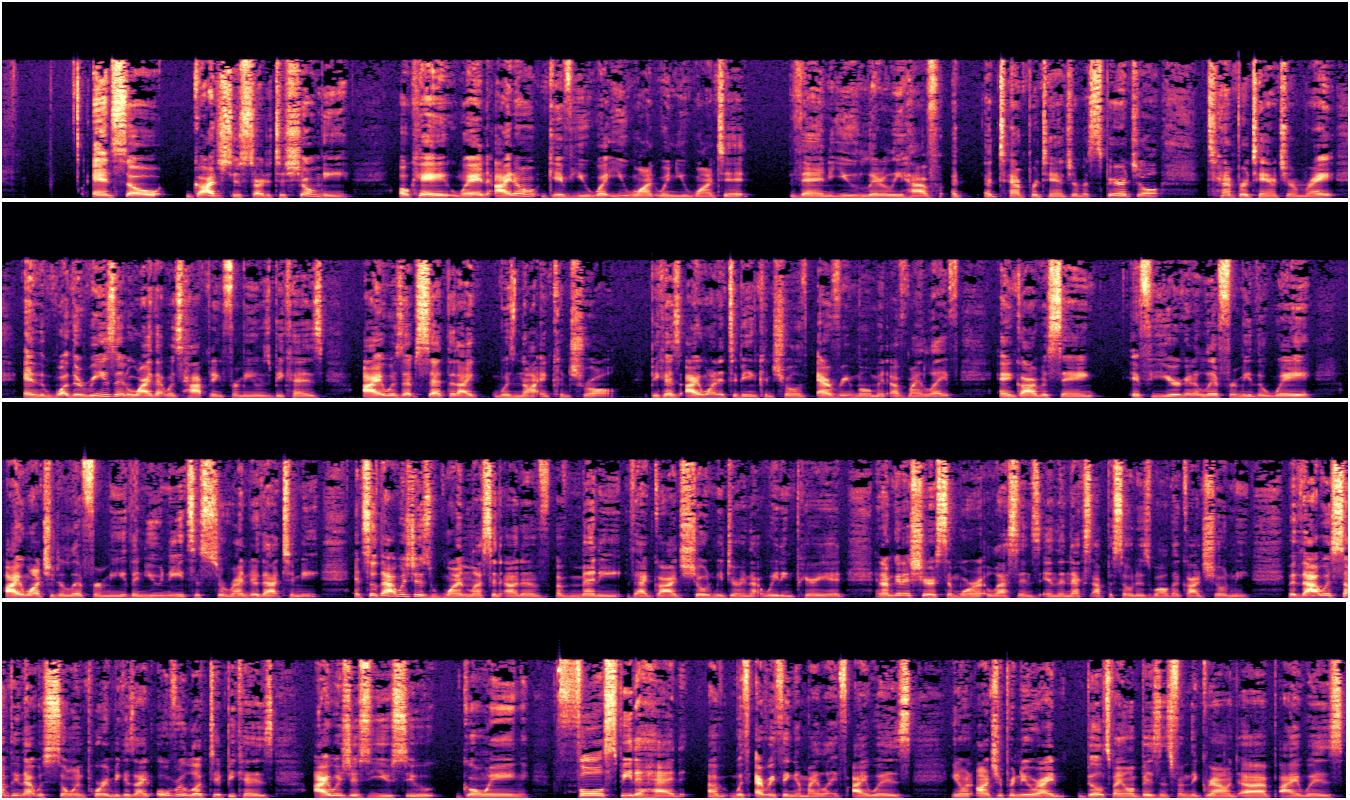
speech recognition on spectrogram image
And so God just started to show me okay, when I don't give you what you want when you want it, then you literally have a, a temper tantrum, a spiritual temper tantrum, right? And the reason why that was happening for me was because I was upset that I was not in control because I wanted to be in control of every moment of my life. And God was saying, if you're going to live for me the way I want you to live for me, then you need to surrender that to me. And so that was just one lesson out of, of many that God showed me during that waiting period. And I'm going to share some more lessons in the next episode as well that God showed me. But that was something that was so important because I'd overlooked it because I was just used to going full speed ahead um, with everything in my life. I was, you know, an entrepreneur. I built my own business from the ground up. I was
